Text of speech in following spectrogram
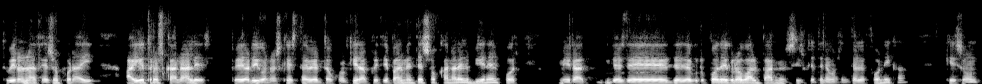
tuvieron acceso por ahí. Hay otros canales, pero yo digo, no es que esté abierto a cualquiera, principalmente esos canales vienen, pues, mirad, desde, desde el grupo de Global Partnerships que tenemos en Telefónica, que, son,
